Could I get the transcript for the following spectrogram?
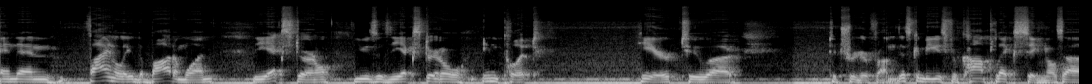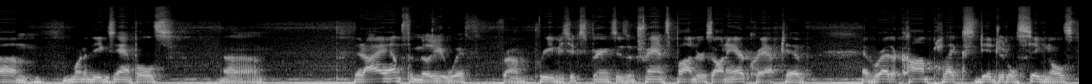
And then finally, the bottom one, the external, uses the external input here to uh, to trigger from. This can be used for complex signals. Um, one of the examples uh, that I am familiar with from previous experiences of transponders on aircraft have have rather complex digital signals,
